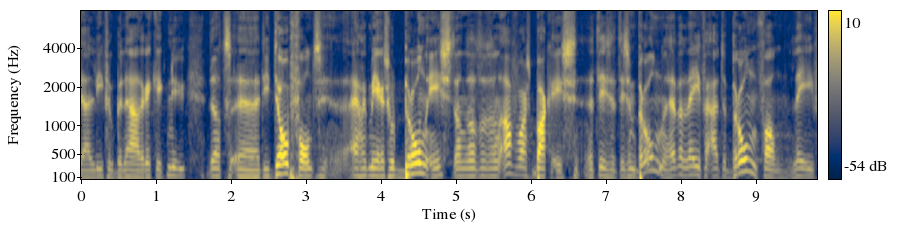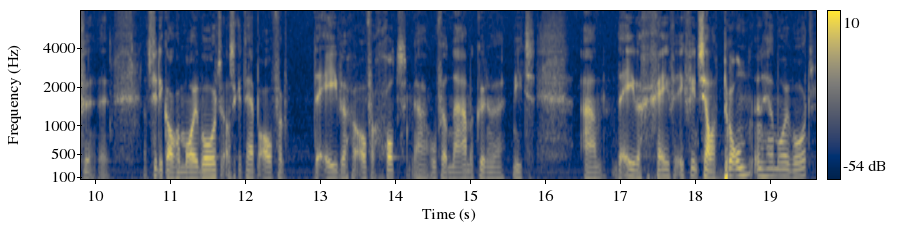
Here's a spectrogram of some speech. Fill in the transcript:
ja, liever benadruk ik nu dat die doopvond eigenlijk meer een soort bron is dan dat het een afwasbak is. Het is, het is een bron, hè? we leven uit de bron van leven. Dat vind ik ook een mooi woord als ik het heb over de eeuwige, over God. Ja, hoeveel namen kunnen we niet aan de eeuwige geven. Ik vind zelf bron een heel mooi woord.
